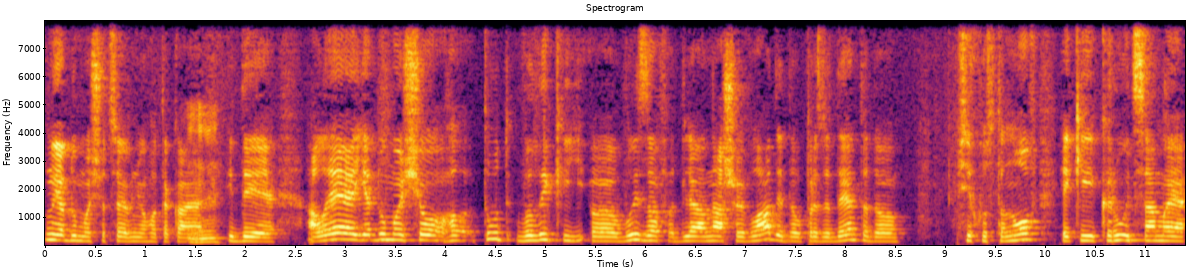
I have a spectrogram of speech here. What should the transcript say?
Ну, я думаю, що це в нього така Мгм. ідея. Але я думаю, що тут великий е, визов для нашої влади, до президента, до всіх установ, які керують саме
